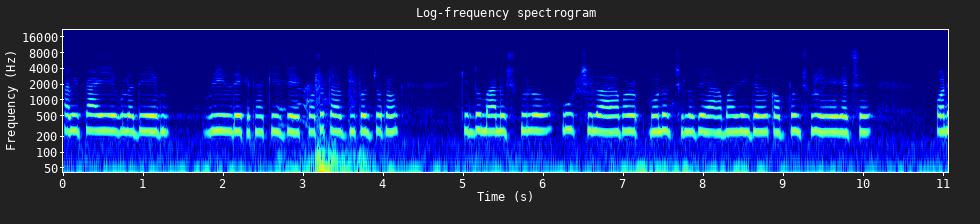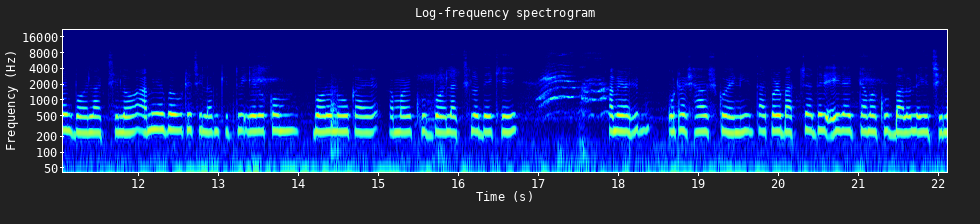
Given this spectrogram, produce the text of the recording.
আমি প্রায় এগুলো দিয়ে রিল দেখে থাকি যে কতটা বিপজ্জনক। কিন্তু মানুষগুলো উঠছিল আর আমার মনে হচ্ছিল যে আমার হৃদয়ের কম্পন শুরু হয়ে গেছে। অনেক ভয় লাগছিল। আমি একবার উঠেছিলাম কিন্তু এরকম বড় নৌকায় আমার খুব ভয় লাগছিল দেখেই আমি ওঠার সাহস করিনি। তারপরে বাচ্চাদের এই রাইডটা আমার খুব ভালো লেগেছিল।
